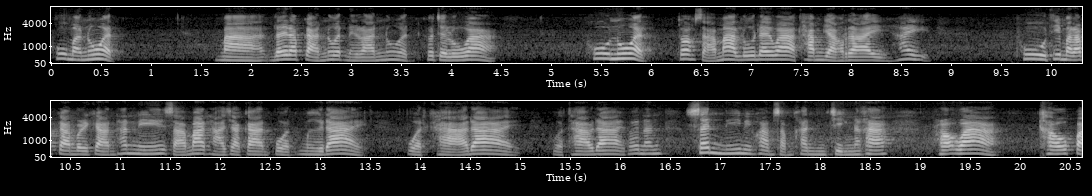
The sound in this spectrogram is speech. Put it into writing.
ผู้มานวด มาได้รับการนวดในร้านนวดก็จะรู้ว่า ผู้นวดก็สามารถรู้ได้ว่าทำอย่างไรให้ ผู้ที่มารับการบริการท่านนี้สามารถหายจากการปวดมือได้ ปวดขาได้ ปวดเท้าได้ เพราะฉะนั้นเส้นนี้มีความสำคัญจริง ๆนะคะ เพราะว่าเขาไป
